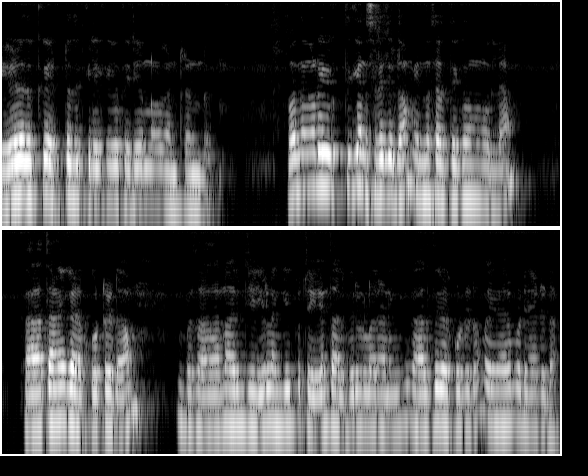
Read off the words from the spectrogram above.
ഏഴ് ദിക്ക് എട്ട് ദിക്കിലേക്കൊക്കെ തിരിയിടുന്നത് കണ്ടിട്ടുണ്ട്. അപ്പോൾ നിങ്ങളുടെ യുക്തിക്ക് അനുസരിച്ചിടാം ഇന്ന സ്ഥലത്തേക്കൊന്നുമില്ല. കാലത്താണെങ്കിൽ കിഴക്കോട്ട് ഇടാം. ഇപ്പോൾ സാധാരണ ആരും ചെയ്യണമെങ്കിൽ ഇപ്പോൾ ചെയ്യാൻ താല്പര്യമുള്ളവരാണെങ്കിൽ കാലത്ത് കിഴക്കോട്ട് ഇടാം വൈകുന്നേരം പടിഞ്ഞാറ് ഇടാം.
